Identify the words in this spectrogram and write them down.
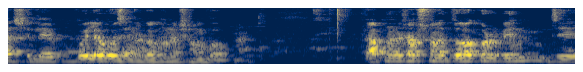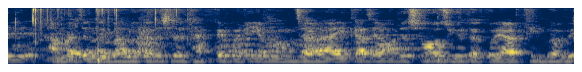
আসলে বইলা বোঝানো কখনো সম্ভব না। তো আপনারা সবসময় দোয়া করবেন যে আমরা যেন ভালো কাজের সাথে থাকতে পারি এবং যারা এই কাজে আমাদের সহযোগিতা করে আর্থিকভাবে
